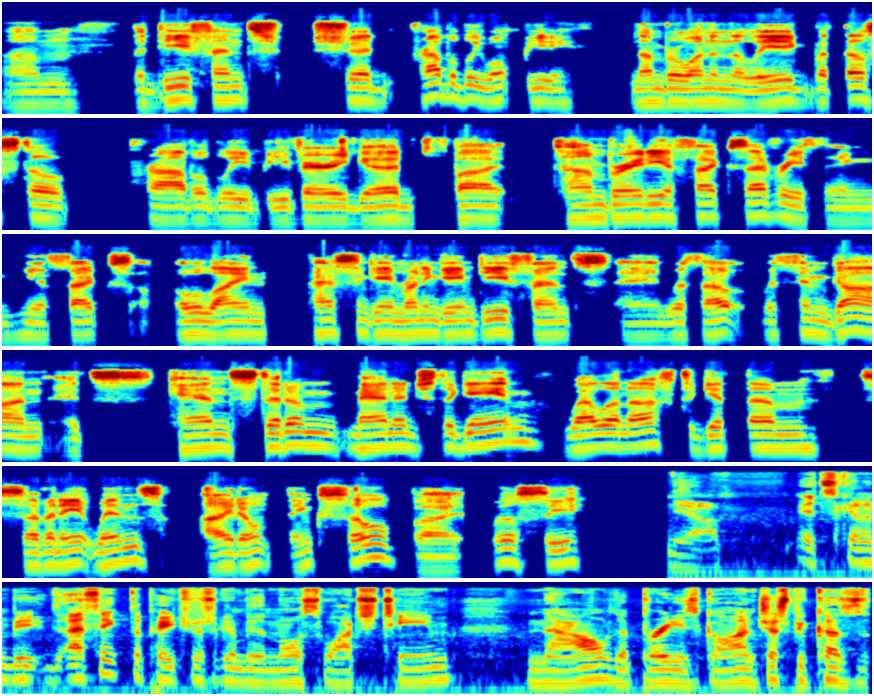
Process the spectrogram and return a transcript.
Um, the defense should probably won't be number one in the league, but they'll still probably be very good. But Tom Brady affects everything. He affects O line, passing game, running game, defense, and without with him gone, it's can Stidham manage the game well enough to get them seven, eight wins? I don't think so, but we'll see. Yeah. It's gonna be. I think the Patriots are gonna be the most watched team now that Brady's gone, just because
